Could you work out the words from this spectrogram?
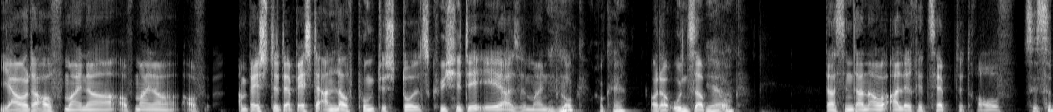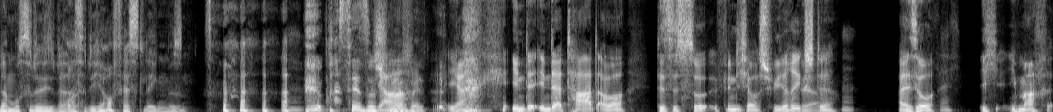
Ja, oder auf meiner, auf meiner, auf am besten, der beste Anlaufpunkt ist stolzküche.de, also mein Mhm. Blog Okay. oder unser Ja. Blog. Da sind dann auch alle Rezepte drauf. Siehst du, da musst du dich, da hast du dich auch festlegen müssen. was dir so Ja. schwer fällt. Ja, in, de, in der Tat, aber das ist so, finde ich, auch das Schwierigste. Ja. Also ich, ich mache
